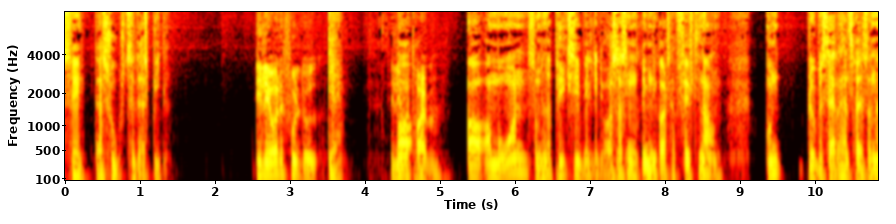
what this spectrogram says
til deres hus til deres bil. De lever det fuldt ud. Ja. De lever Og- drømmen. Og, og moren, som hedder Pixie, hvilket jo også er sådan en rimelig godt 50-navn, hun blev besat af 50'erne,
